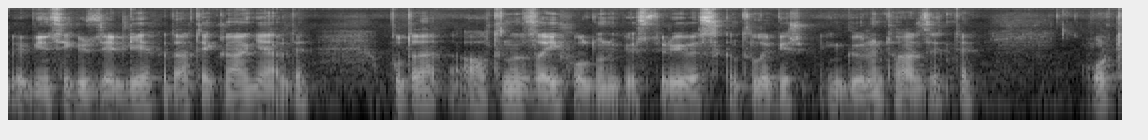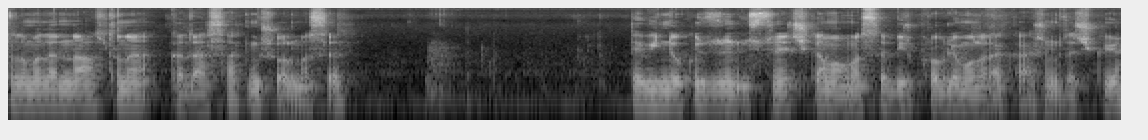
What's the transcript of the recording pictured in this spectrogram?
ve 1850'ye kadar tekrar geldi. Bu da altının zayıf olduğunu gösteriyor ve sıkıntılı bir görüntü arz etti. Ortalamaların altına kadar sakmış olması ve 1900'ün üstüne çıkamaması bir problem olarak karşımıza çıkıyor.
